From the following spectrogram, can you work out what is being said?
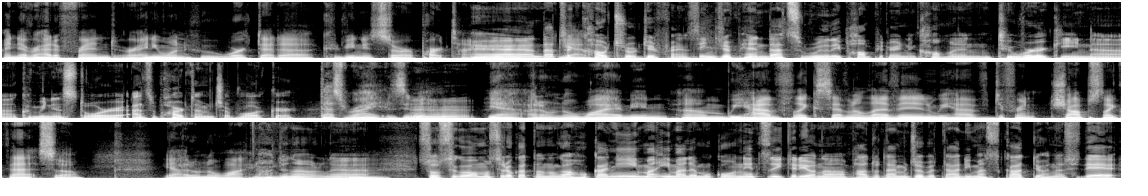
I never had a friend or anyone who worked at a convenience store part time. And that's Yeah. a cultural difference. In Japan, that's really popular and common to work in a convenience store as a part-time job worker. That's right, isn't it? Mm. Yeah, I don't know why. I mean, um we have like 7-Eleven, we have different shops like that. So, yeah, I don't know why. なんでなのね、そう、すごい面白かったのが、他に、まあ今でもこうね、続いてるようなパートタイムジョブってありますかっていう話で、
